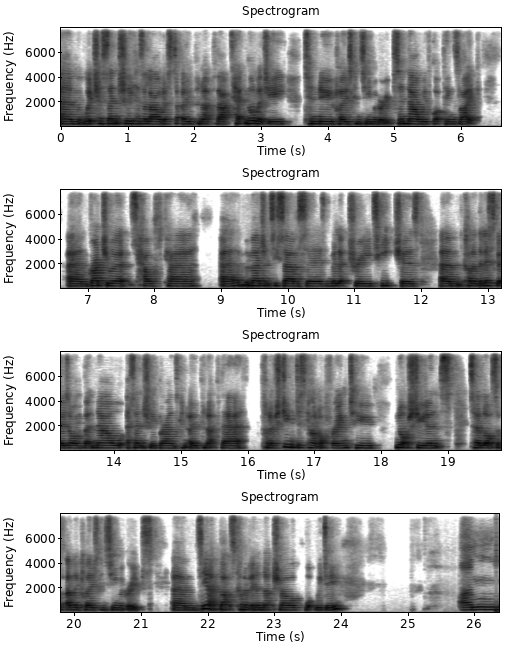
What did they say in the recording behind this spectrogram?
um, which essentially has allowed us to open up that technology to new closed consumer groups. And now we've got things like um, graduates, healthcare, um, emergency services, military, teachers, um, kind of the list goes on. But now essentially brands can open up their kind of student discount offering to not students to lots of other closed consumer groups. Um, so yeah, that's kind of in a nutshell what we do. And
